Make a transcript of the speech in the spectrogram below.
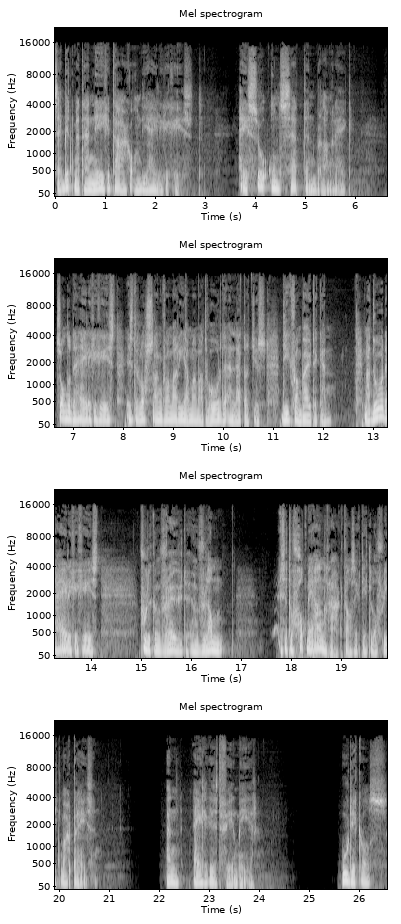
Zij bidt met hen negen dagen om die Heilige Geest. Hij is zo ontzettend belangrijk. Zonder de Heilige Geest is de loszang van Maria maar wat woorden en lettertjes die ik van buiten ken. Maar door de Heilige Geest voel ik een vreugde, een vlam. Is het of God mij aanraakt als ik dit loflied mag prijzen? En eigenlijk is het veel meer. Hoe dikwijls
